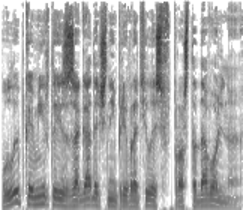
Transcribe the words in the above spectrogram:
Улыбка Мирта из загадочной превратилась в просто довольную.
